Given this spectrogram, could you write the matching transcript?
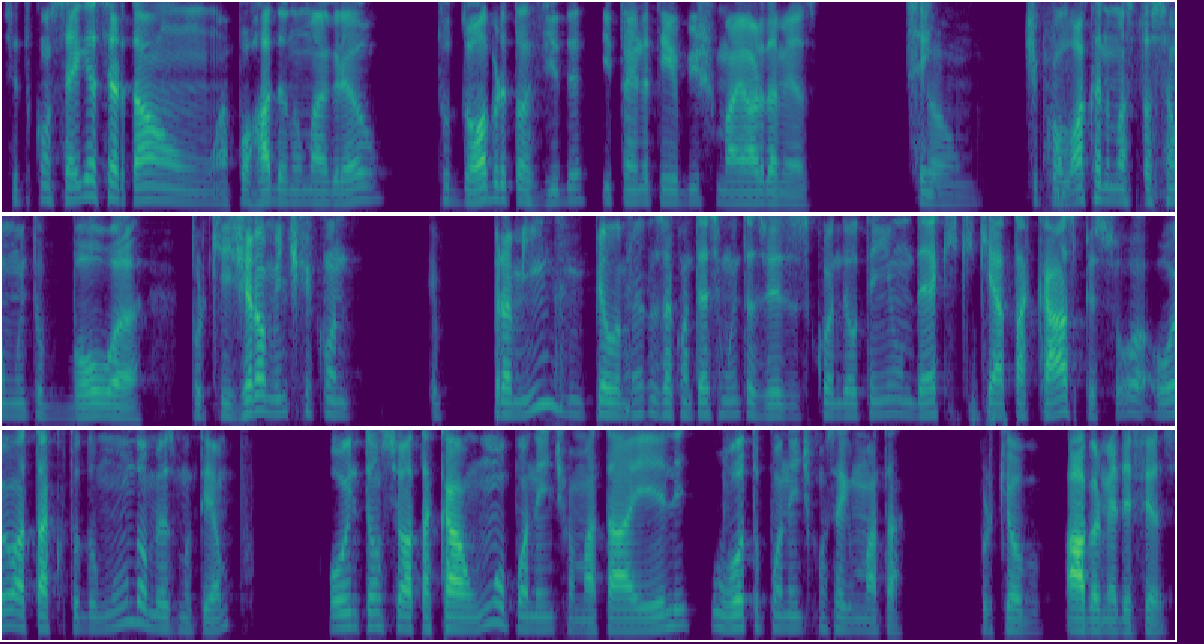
Se tu consegue acertar um- uma porrada no magrão, tu dobra tua vida e tu ainda tem o bicho maior da mesa. Sim. Então, te coloca numa situação muito boa, porque geralmente que acon- pra mim, pelo menos, acontece muitas vezes quando eu tenho um deck que quer atacar as pessoas, ou eu ataco todo mundo ao mesmo tempo, ou então se eu atacar um oponente pra matar ele, o outro oponente consegue me matar, porque eu abro a minha defesa.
